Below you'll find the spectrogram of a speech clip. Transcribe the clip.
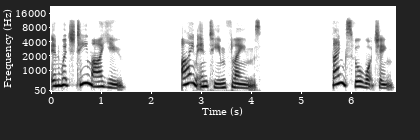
in which team are you? I'm in Team Flames. Thanks for watching.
